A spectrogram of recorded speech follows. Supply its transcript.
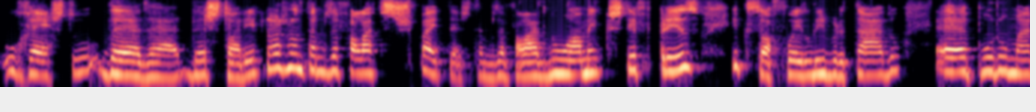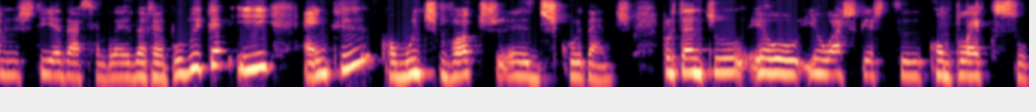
o resto da, da, da história, que nós não estamos a falar de suspeitas, estamos a falar de um homem que esteve preso e que só foi libertado por uma amnistia da Assembleia da República e em que, com muitos votos, votos uh, discordantes. Portanto, eu, eu acho que este complexo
